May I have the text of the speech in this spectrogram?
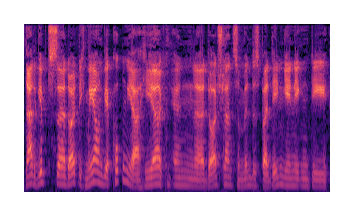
Da gibt's äh, deutlich mehr und wir gucken ja hier in äh, Deutschland zumindest bei denjenigen, die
